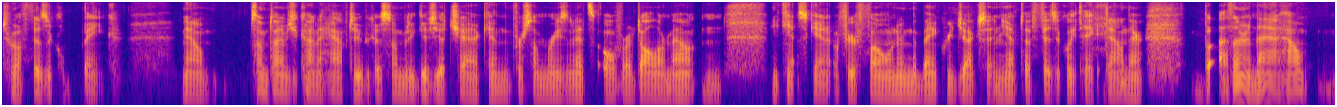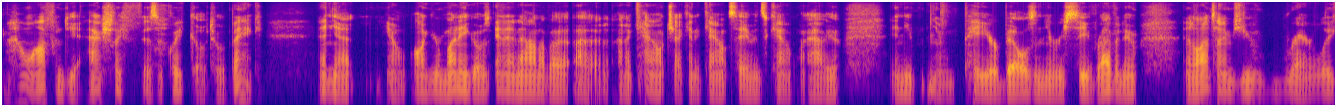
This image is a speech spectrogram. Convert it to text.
to a physical bank? Now, sometimes you kind of have to because somebody gives you a check and for some reason it's over a dollar amount and you can't scan it with your phone and the bank rejects it and you have to physically take it down there. But other than that, how how often do you actually physically go to a bank? And yet you know all your money goes in and out of a, a, an account checking account savings account what have you and you you know pay your bills and you receive revenue and a lot of times you rarely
